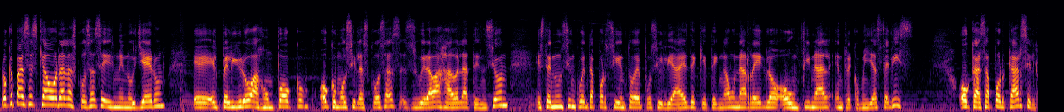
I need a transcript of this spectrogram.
Lo que pasa es que ahora las cosas se disminuyeron, eh, el peligro bajó un poco, o como si las cosas se hubiera bajado la tensión, está en un 50% de posibilidades de que tenga un arreglo o un final, entre comillas, feliz. O casa por cárcel.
